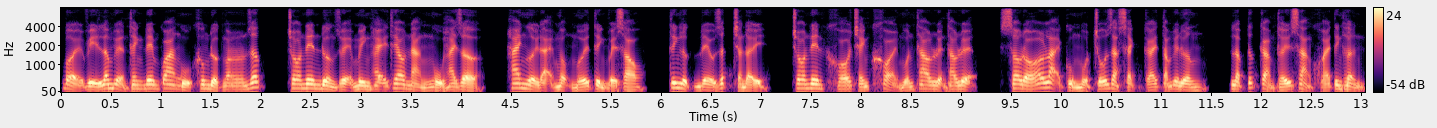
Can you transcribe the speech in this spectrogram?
bởi vì lâm huyện thanh đêm qua ngủ không được ngon giấc, cho nên đường duệ minh hãy theo nàng ngủ hai giờ, hai người đại mộng mới tỉnh về sau, tinh lực đều rất tràn đầy, cho nên khó tránh khỏi muốn thao luyện thao luyện, sau đó lại cùng một chỗ giặt sạch cái tắm viên lương lập tức cảm thấy sảng khoái tinh thần,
